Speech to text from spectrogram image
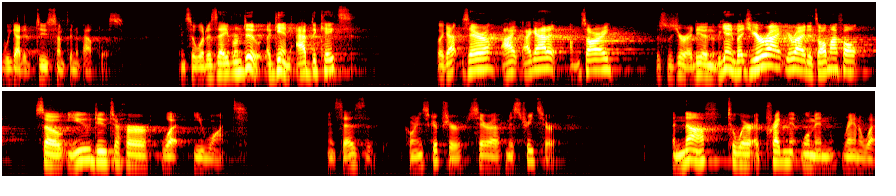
we got to do something about this. And so, what does Abram do? Again, abdicates. Like, ah, Sarah, I, I got it. I'm sorry. This was your idea in the beginning, but you're right. You're right. It's all my fault. So, you do to her what you want. And it says that, according to Scripture, Sarah mistreats her enough to where a pregnant woman ran away.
